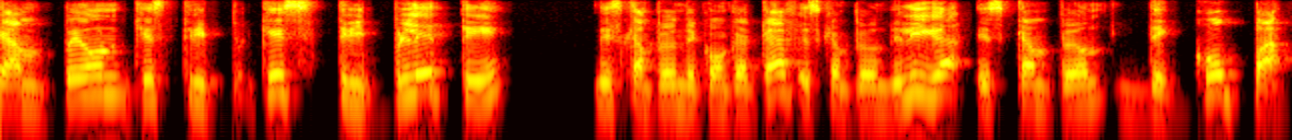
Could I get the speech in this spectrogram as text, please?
campeón, que es, que es triplete, es campeón de CONCACAF, es campeón de liga, es campeón de copa.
